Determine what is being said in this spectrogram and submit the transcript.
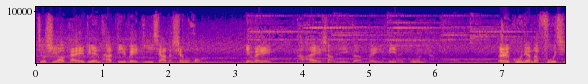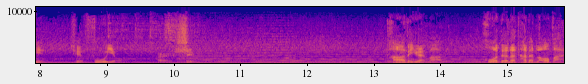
就是要改变他地位低下的生活，因为他爱上了一个美丽的姑娘，而姑娘的父亲却富有而势利。他的愿望获得了他的老板。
